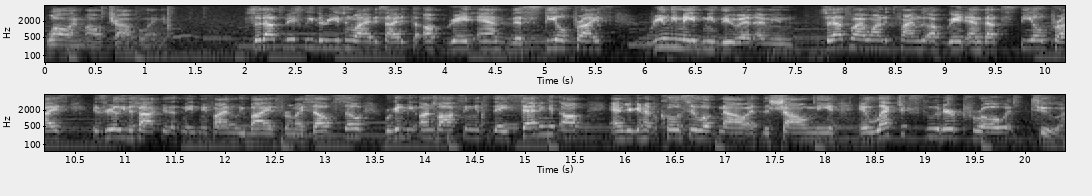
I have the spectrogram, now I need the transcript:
while I'm out traveling. So that's basically the reason why I decided to upgrade and the steal price really made me do it. I mean, so that's why I wanted to finally upgrade and that steal price is really the factor that made me finally buy it for myself. So we're going to be unboxing it today, setting it up, and you're going to have a closer look now at the Xiaomi Electric Scooter Pro 2.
